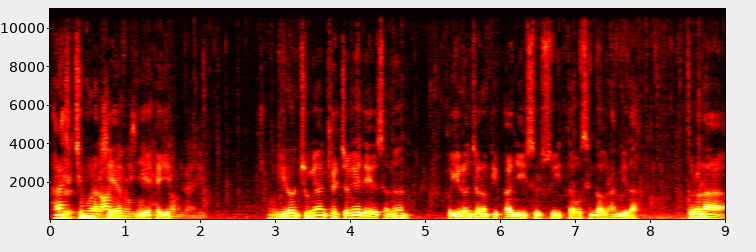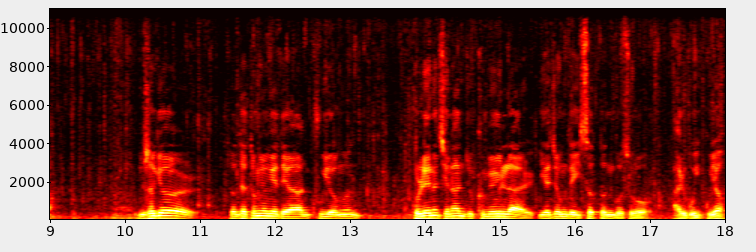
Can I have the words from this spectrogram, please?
하나씩 네, 질문할게요. 아, 네, 예, 예. 예. 어, 이런 중요한 결정에 대해서는 뭐 이런저런 비판이 있을 수 있다고 생각을 합니다. 그러나 어, 유석열 전 대통령에 대한 구형은 본래는 지난주 금요일 날 예정돼 있었던 것으로 알고 있고요.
